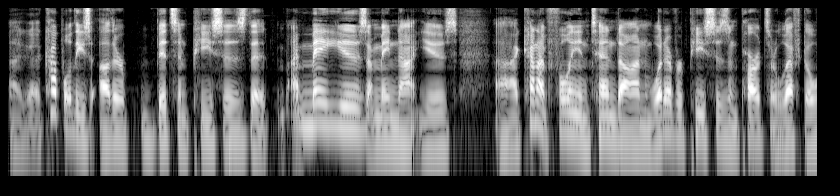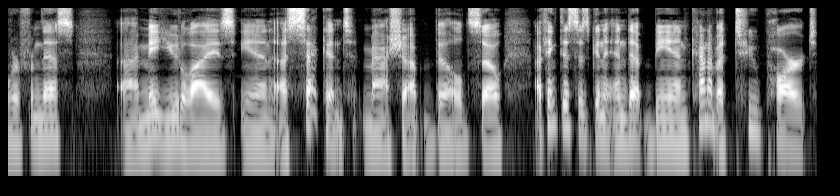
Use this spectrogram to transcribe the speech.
a, couple of these other bits and pieces that I may use, I may not use. Uh, I kind of fully intend on whatever pieces and parts are left over from this. Uh, I may utilize in a second mashup build. So I think this is going to end up being kind of a two-part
